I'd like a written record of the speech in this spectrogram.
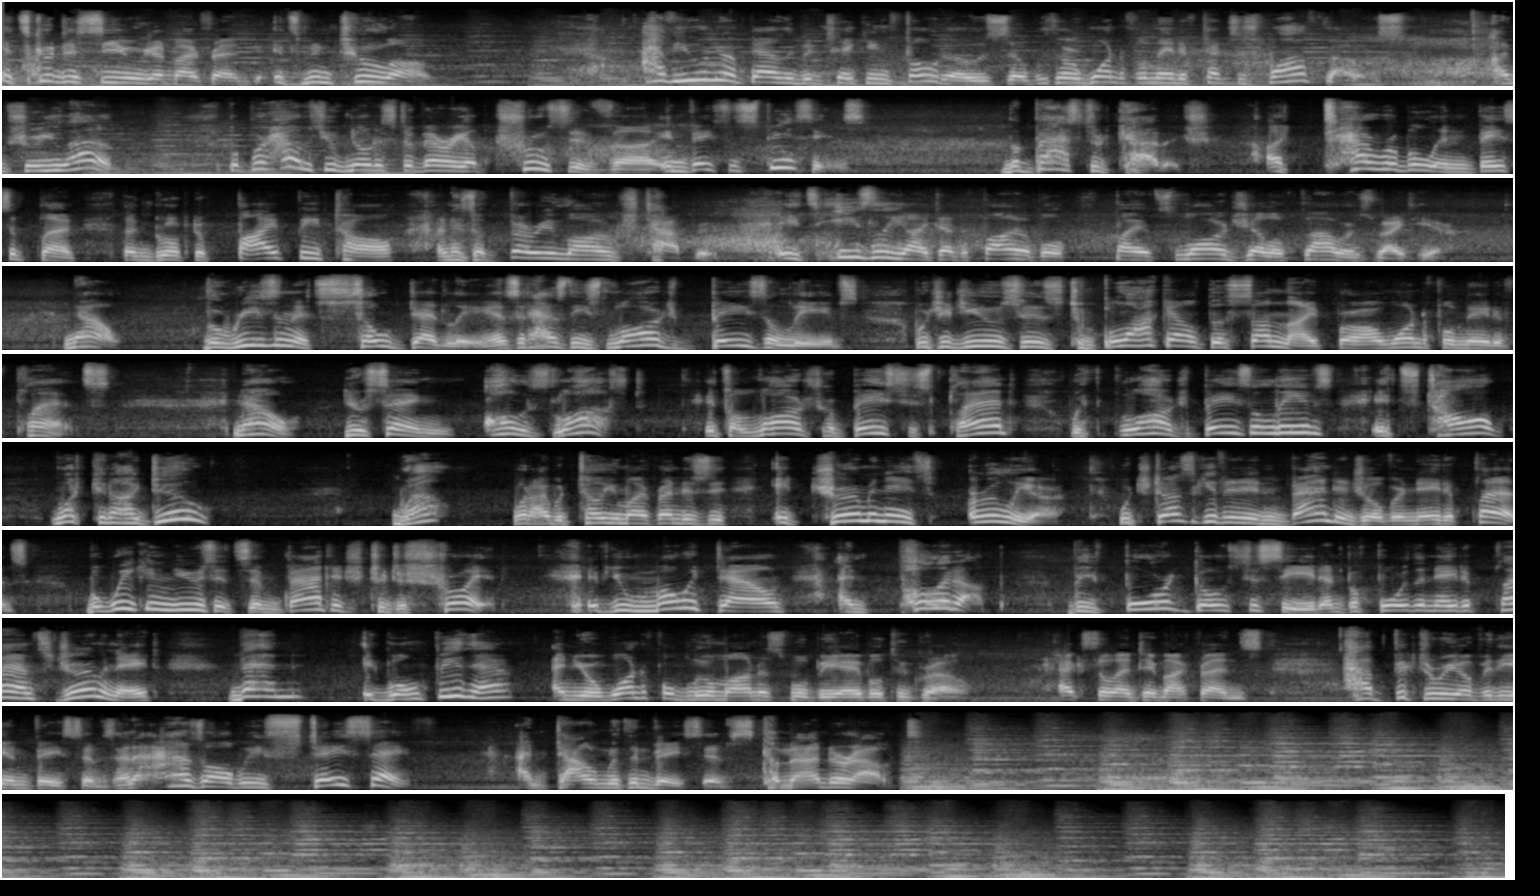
It's good to see you again, my friend. It's been too long. Have you and your family been taking photos uh, with our wonderful native Texas wildflowers? I'm sure you have. But perhaps you've noticed a very obtrusive, uh, invasive species. The bastard cabbage. A terrible invasive plant that can grow up to 5 feet tall and has a very large taproot. It's easily identifiable by its large yellow flowers right here. Now, the reason it's so deadly is it has these large basal leaves, which it uses to block out the sunlight for our wonderful native plants. Now, you're saying all is lost. It's a large herbaceous plant with large basal leaves. It's tall. What can I do? Well, what I would tell you, my friend, is it germinates earlier, which does give it an advantage over native plants, but we can use its advantage to destroy it. If you mow it down and pull it up before it goes to seed and before the native plants germinate, then it won't be there and your wonderful bluebonnets will be able to grow. Excelente, my friends. Have victory over the invasives, and as always, stay safe and down with invasives. Commander out.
